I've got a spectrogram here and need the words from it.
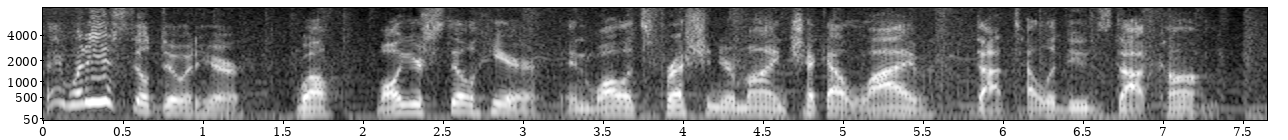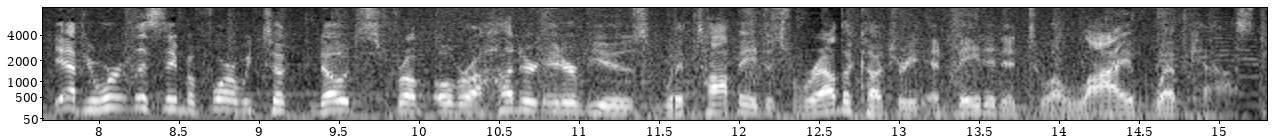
Hey, what are you still doing here? Well, while you're still here and while it's fresh in your mind, check out live.teledudes.com. Yeah, if you weren't listening before, we took notes from over 100 interviews with top agents from around the country and made it into a live webcast.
